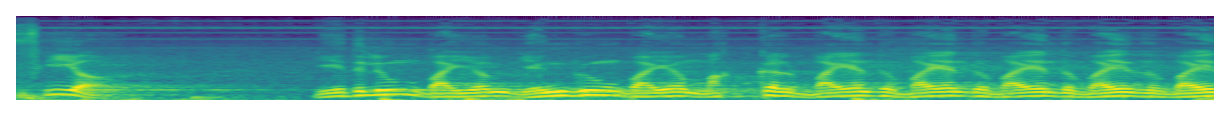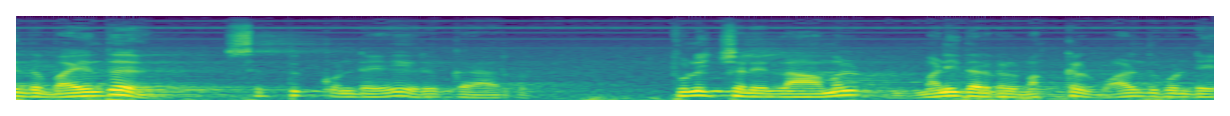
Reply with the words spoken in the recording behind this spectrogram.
ஃபியர் எதிலும் பயம் எங்கும் பயம் மக்கள் பயந்து பயந்து பயந்து பயந்து பயந்து பயந்து செத்துக்கொண்டே இருக்கிறார்கள். துணிச்சல் இல்லாமல் மனிதர்கள் மக்கள் வாழ்ந்து கொண்டே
